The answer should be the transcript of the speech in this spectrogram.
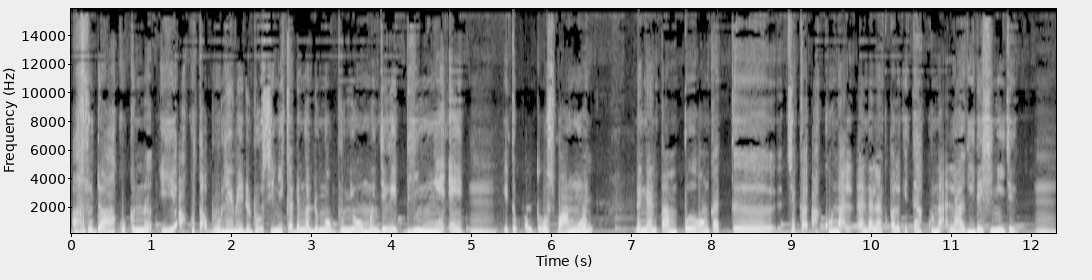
Ah sudah aku kena Eh aku tak boleh weh duduk sini kan Dengar-dengar bunyi orang menjerit Bingit eh Hmm. kita pun terus bangun dengan tanpa orang kata cakap aku nak dalam kepala kita aku nak lari dari sini je. Hmm.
